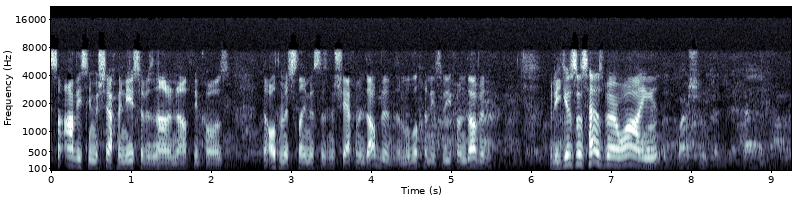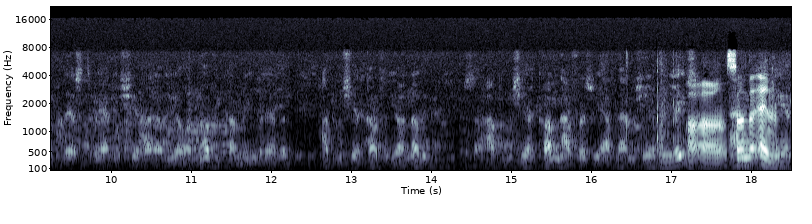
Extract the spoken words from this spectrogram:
So obviously, Mashiach ben Yosef is not enough because the ultimate shlemus is Mashiach ben David. The Melucha needs to be from David. But he gives us hesber why. Well, the questions that you had last, we had the Shir Yoel Novi coming, whatever. How can Mashiach come for Yoel Novi? So how can Mashiach come now? First we have to have Mashiach ben Yosef. Uh-uh. So in the end. Here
